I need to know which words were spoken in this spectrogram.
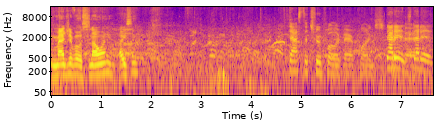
imagine if it was snowing, icing. That's the true polar bear plunge. That right is, there. that is.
